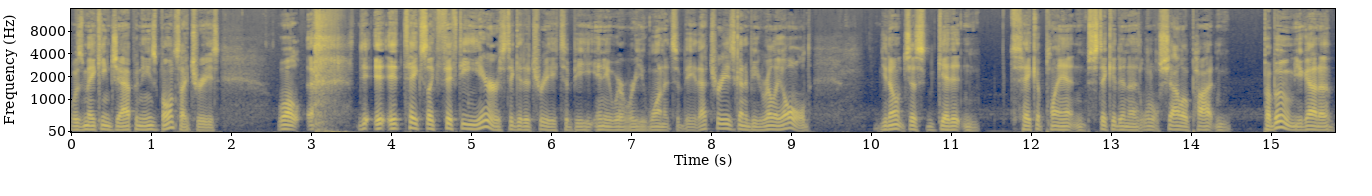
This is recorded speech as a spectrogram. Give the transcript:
was making Japanese bonsai trees. Well, it, it takes like 50 years to get a tree to be anywhere where you want it to be. That tree is going to be really old. You don't just get it and take a plant and stick it in a little shallow pot and boom, you got a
